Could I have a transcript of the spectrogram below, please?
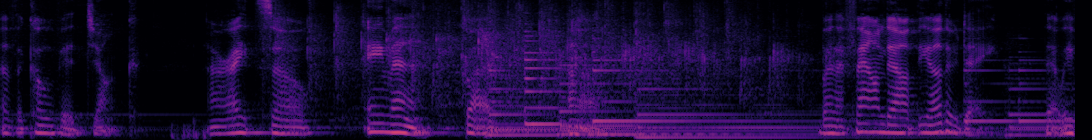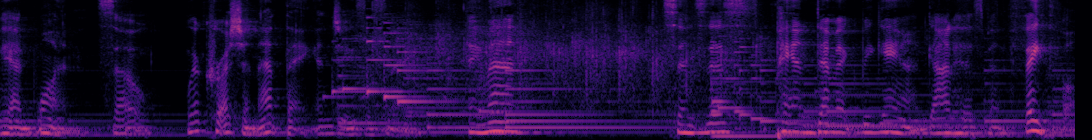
of the COVID junk. All right, so amen. But uh, but I found out the other day that we've had one. So we're crushing that thing in Jesus' name. Amen. Since this pandemic began, God has been faithful.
